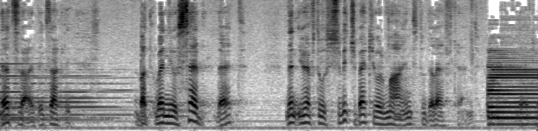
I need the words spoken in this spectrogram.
That's right, exactly. But when you said that, then you have to switch back your mind to the left hand.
